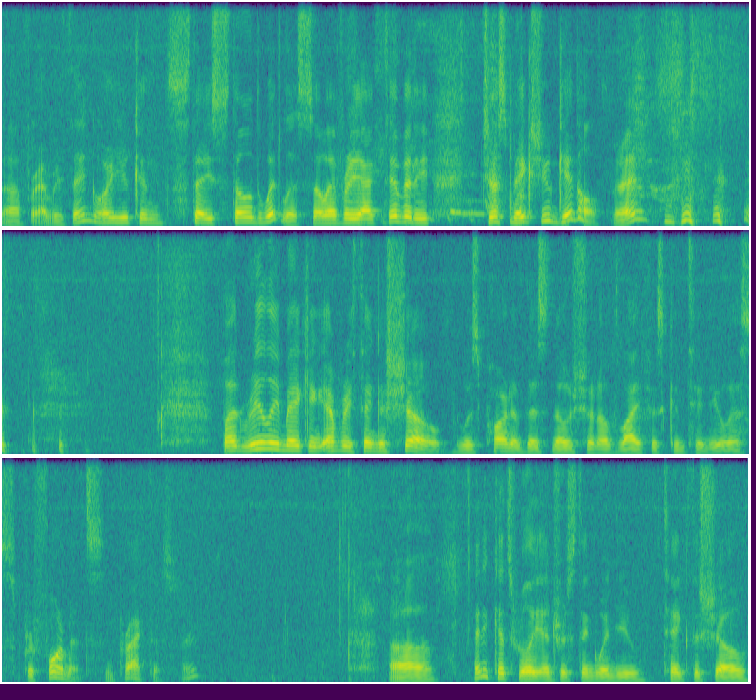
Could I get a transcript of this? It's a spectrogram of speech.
uh, for everything, or you can stay stoned witless. So every activity just makes you giggle, right? But really making everything a show was part of this notion of life as continuous performance and practice, right? Uh, and it gets really interesting when you take the show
